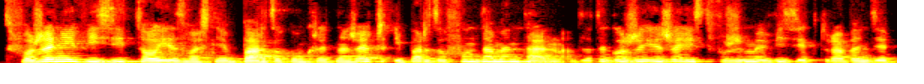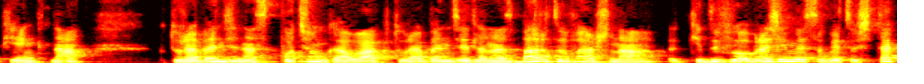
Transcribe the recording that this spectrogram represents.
Tworzenie wizji to jest właśnie bardzo konkretna rzecz i bardzo fundamentalna, dlatego że jeżeli stworzymy wizję, która będzie piękna, która będzie nas pociągała, która będzie dla nas bardzo ważna, kiedy wyobrazimy sobie coś tak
